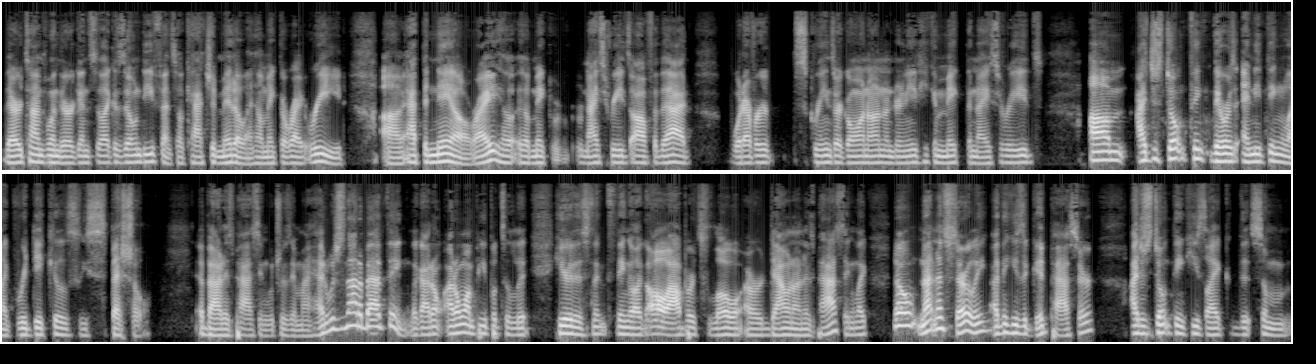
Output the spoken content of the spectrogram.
There are times when they're against like a zone defense, he'll catch a middle and he'll make the right read uh, at the nail, right? He'll he'll make nice reads off of that. Whatever screens are going on underneath, he can make the nice reads. Um, I just don't think there was anything like ridiculously special about his passing, which was in my head, which is not a bad thing. Like I don't I don't want people to li- hear this thing, thing like, oh, Albert's low or down on his passing. Like, no, not necessarily. I think he's a good passer. I just don't think he's like th- some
